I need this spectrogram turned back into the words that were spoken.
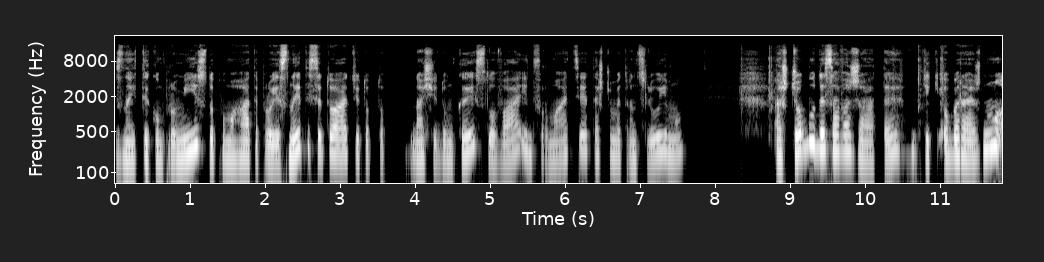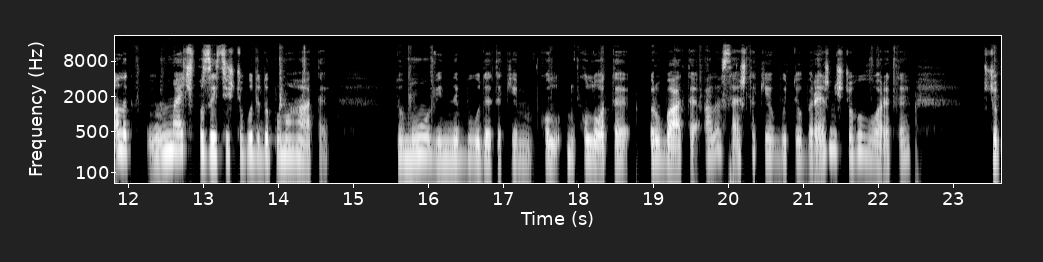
знайти компроміс, допомагати прояснити ситуацію, тобто наші думки, слова, інформація, те, що ми транслюємо. А що буде заважати? Тільки обережно. Ну, але меч в позиції, що буде допомагати. Тому він не буде таким ну, колоти, рубати, але все ж таки будьте обережні, що говорите, щоб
